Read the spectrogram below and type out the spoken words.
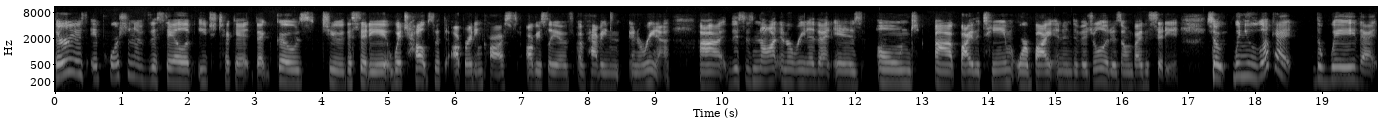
there is a portion of the sale of each ticket that goes to the city, which helps with the operating costs, obviously, of, of having an arena. Uh, this is not an arena that is owned uh, by the team or by an individual, it is owned by the city. So when you look at the way that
